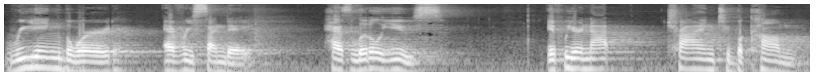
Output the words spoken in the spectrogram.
Reading the Word every Sunday has little use if we are not trying to become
